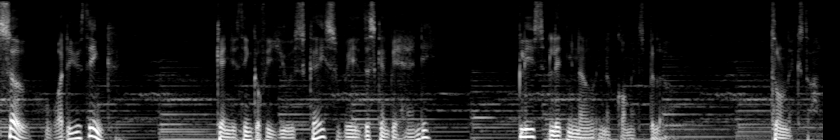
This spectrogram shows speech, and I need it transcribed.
So, what do you think? Can you think of a use case where this can be handy? Please let me know in the comments below. Till next time.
